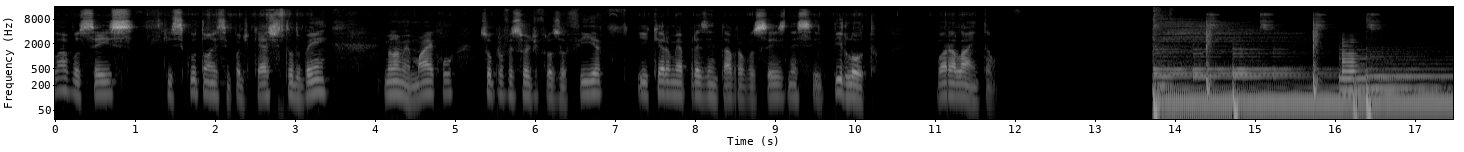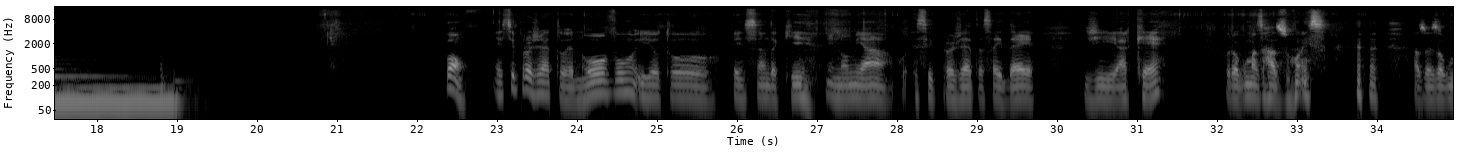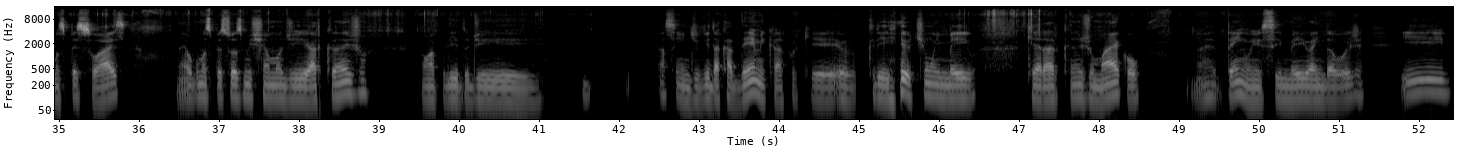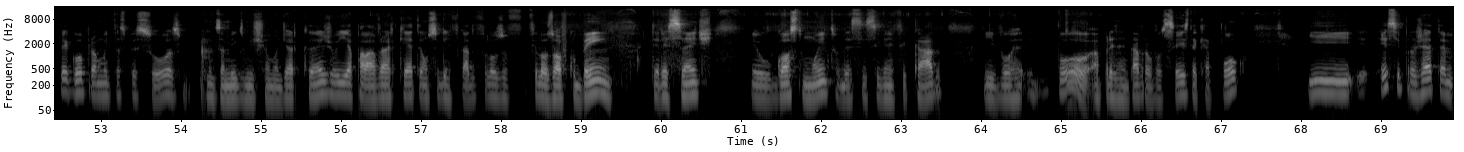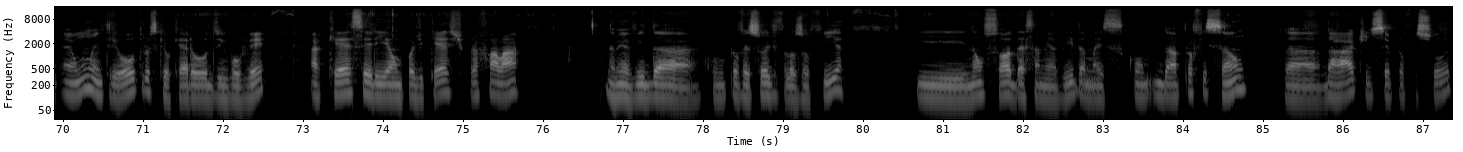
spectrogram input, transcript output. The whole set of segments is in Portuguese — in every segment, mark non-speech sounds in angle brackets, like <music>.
Olá, vocês que escutam esse podcast, tudo bem? Meu nome é Michael, sou professor de filosofia e quero me apresentar para vocês nesse piloto. Bora lá então. Bom, esse projeto é novo e eu estou pensando aqui em nomear esse projeto, essa ideia de arqué, por algumas razões, <laughs> razões algumas pessoais. Né? Algumas pessoas me chamam de arcanjo, é um apelido de assim de vida acadêmica, porque eu criei, <laughs> eu tinha um e-mail que era arcanjo Michael, né? tenho esse e-mail ainda hoje e pegou para muitas pessoas. Muitos amigos me chamam de arcanjo e a palavra arqué tem um significado filosófico bem interessante. Eu gosto muito desse significado e vou, vou apresentar para vocês daqui a pouco. E esse projeto é, é, um entre outros que eu quero desenvolver. Arqué seria um podcast para falar da minha vida como professor de filosofia e não só dessa minha vida, mas com, da profissão, da, da arte de ser professor,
